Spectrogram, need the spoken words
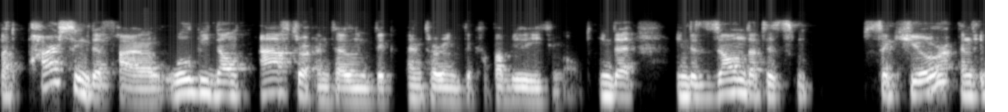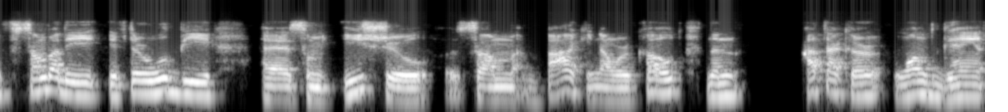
but parsing the file will be done after entering the, entering the capability mode in the, in the zone that is secure. And if somebody, if there will be uh, some issue, some bug in our code, then attacker won't gain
